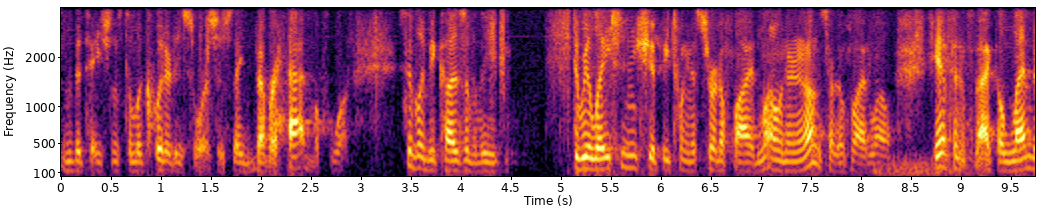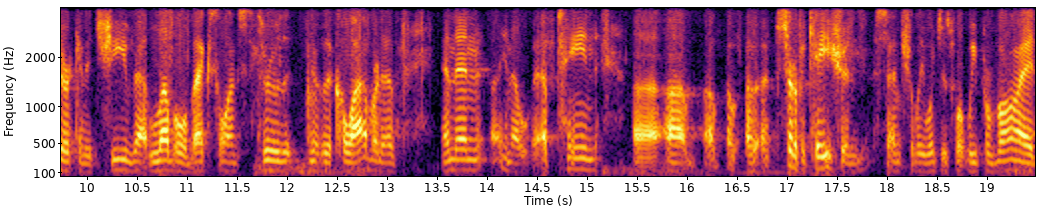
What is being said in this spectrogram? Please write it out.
invitations to liquidity sources they've never had before, simply because of the the relationship between a certified loan and an uncertified loan. If in fact a lender can achieve that level of excellence through the, you know, the collaborative, and then you know obtain uh, a, a, a certification essentially, which is what we provide,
